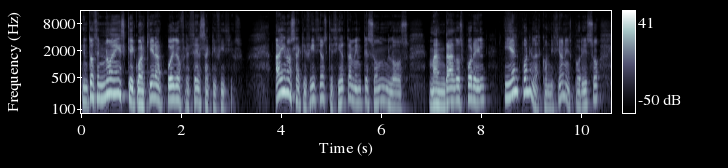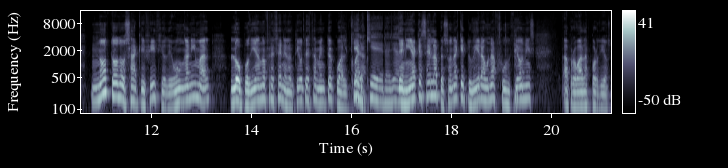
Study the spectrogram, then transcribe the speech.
Entonces no es que cualquiera puede ofrecer sacrificios. Hay unos sacrificios que ciertamente son los mandados por Él y Él pone las condiciones. Por eso no todo sacrificio de un animal lo podían ofrecer en el Antiguo Testamento cualquiera. Cualquiera, ya. Tenía que ser la persona que tuviera unas funciones aprobadas por Dios.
